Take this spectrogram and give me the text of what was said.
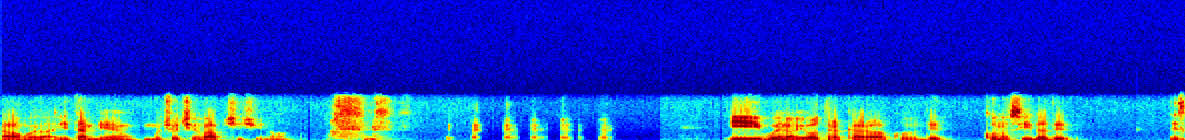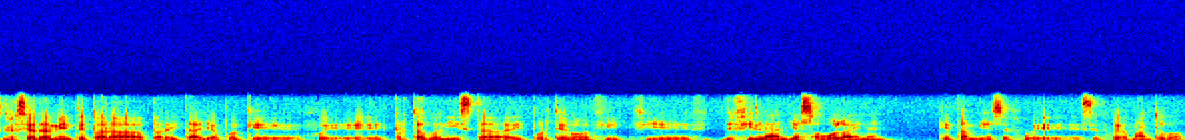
Ah, bueno, ahí también mucho chevapchichi, ¿no? y bueno, hay otra cara conocida desgraciadamente para, Italia porque fue el protagonista, el portero de Finlandia, Savolainen, que también se fue, se fue a Mantova.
